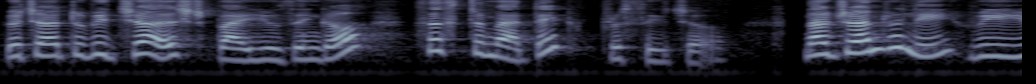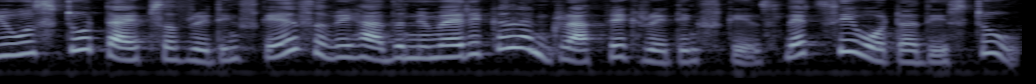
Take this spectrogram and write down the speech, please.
which are to be judged by using a systematic procedure. Now, generally we use two types of rating scales. So, we have the numerical and graphic rating scales. Let us see what are these two.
